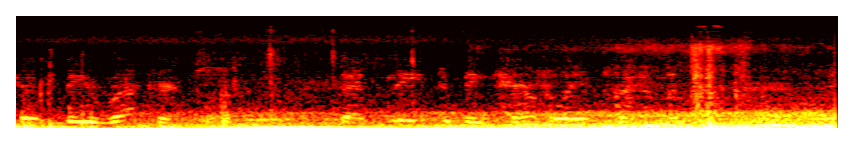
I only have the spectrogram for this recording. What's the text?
should be records that need to be carefully examined.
